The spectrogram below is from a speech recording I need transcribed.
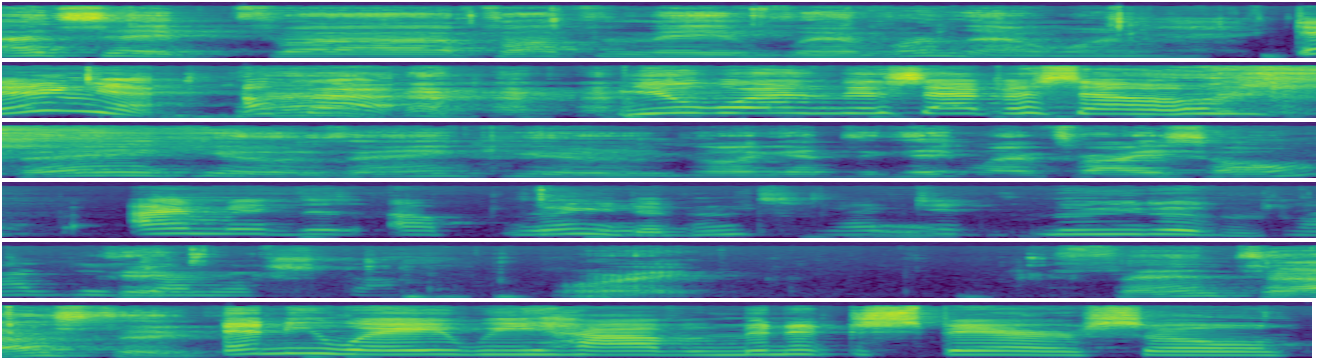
I'd say uh, Papa may have won that one. dang it! Okay, you won this episode. Thank you, thank you. Do I get to take my prize home? I made this up. No, you didn't. I did. No, you didn't. I did Okay. dumb. All right. Fantastic. Anyway, we have a minute to spare, so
